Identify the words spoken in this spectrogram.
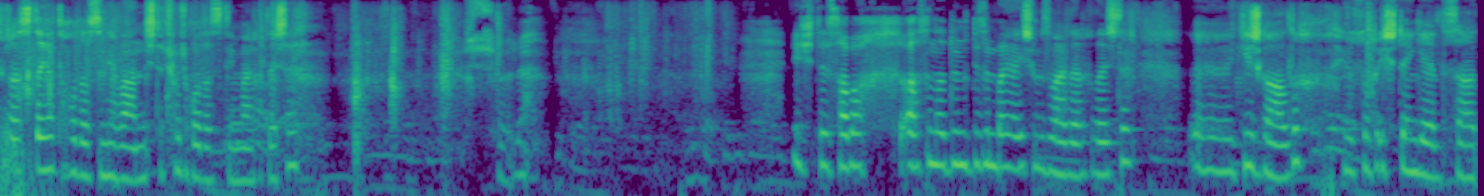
Şurası da yatak odası Neva'nın işte çocuk odası diyeyim arkadaşlar. Şöyle. İşte sabah aslında dün bizim bayağı işimiz vardı arkadaşlar. Ee, giş kaldık. Yusuf işten geldi saat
